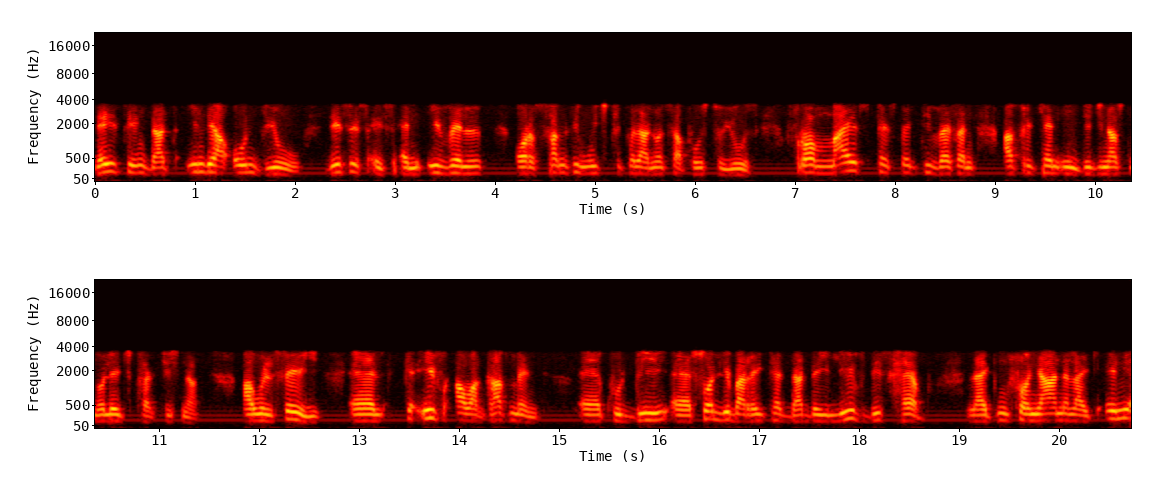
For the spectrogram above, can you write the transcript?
they think that in their own view this is, is an evil or something which people are not supposed to use. From my perspective as an African indigenous knowledge practitioner I will say uh, if our government uh, could be uh, so liberated that they leave this herb like mhlonyana, like any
